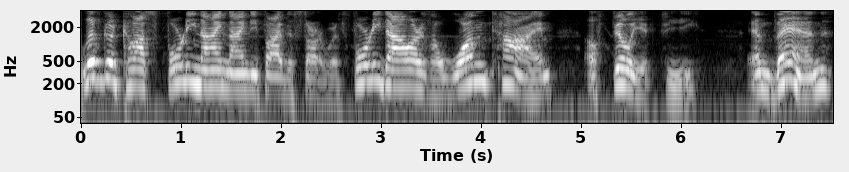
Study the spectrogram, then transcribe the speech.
Live Good costs $49.95 to start with, $40 a one time affiliate fee, and then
